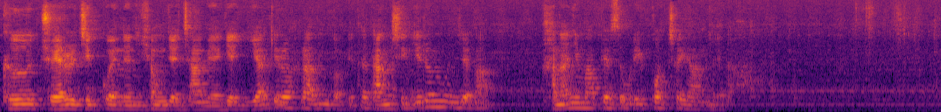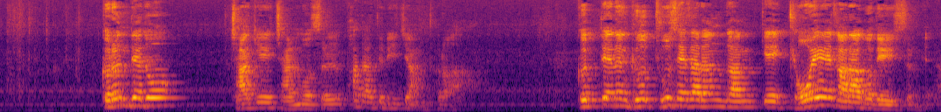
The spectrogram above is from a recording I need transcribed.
그 죄를 짓고 있는 형제 자매에게 이야기를 하라는 겁니다. 당신 이런 문제가 하나님 앞에서 우리 고쳐야 합니다. 그런데도 자기의 잘못을 받아들이지 않더라. 그때는 그 두세 사람과 함께 교회에 가라고 되어 있습니다.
